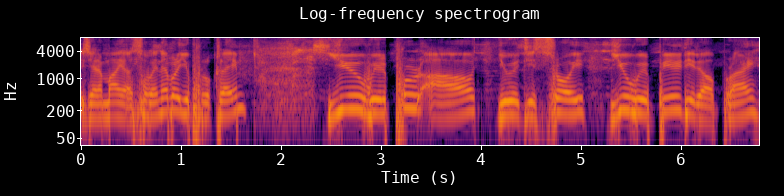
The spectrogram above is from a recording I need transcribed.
Jeremiah. So whenever you proclaim, you will pull out, you will destroy, you will build it up, right?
